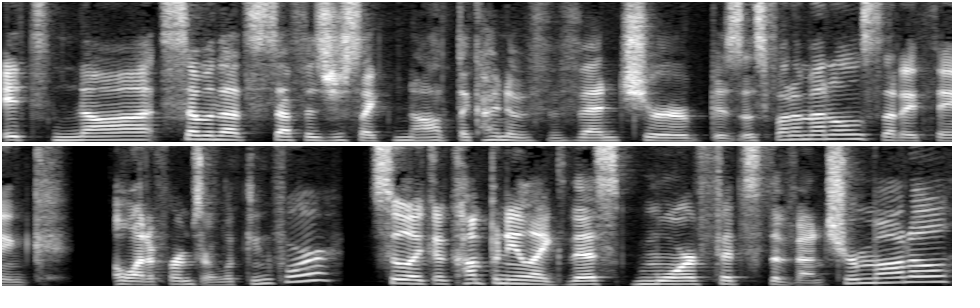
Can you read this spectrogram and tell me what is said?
it's not, some of that stuff is just like not the kind of venture business fundamentals that I think a lot of firms are looking for. So like a company like this more fits the venture model.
